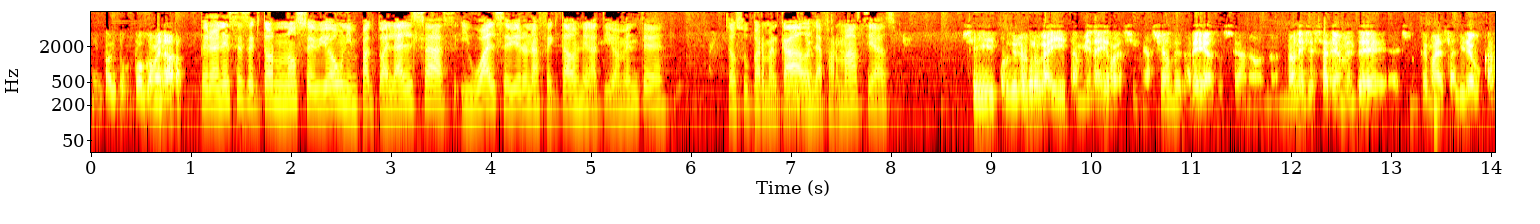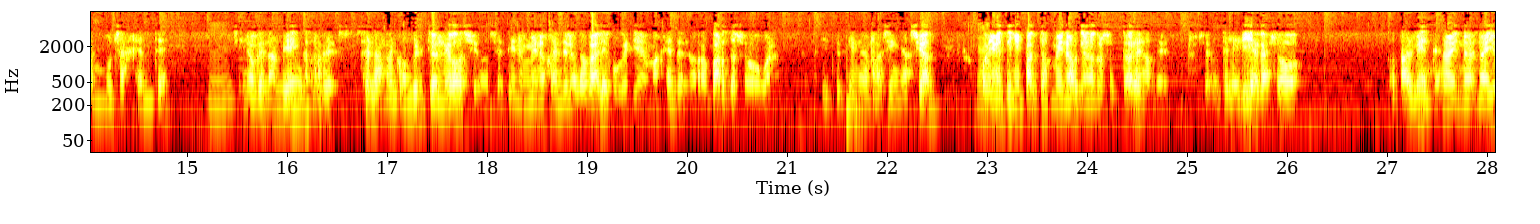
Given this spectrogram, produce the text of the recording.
un impacto un poco menor. Pero en ese sector no se vio un impacto al alza, igual se vieron afectados negativamente los supermercados, las farmacias. Sí, porque yo creo que ahí también hay resignación de tareas, o sea, no, no, no necesariamente es un tema de salir a buscar mucha gente, Mm. sino que también re- se les reconvirtió el negocio, o sea, tienen menos gente en los locales porque tienen más gente en los repartos, o bueno, tienen resignación. Claro. Obviamente el impacto es menor que en otros sectores donde sé, hotelería cayó totalmente, no hay, no, no hay,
